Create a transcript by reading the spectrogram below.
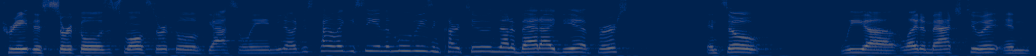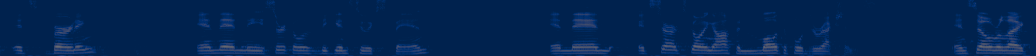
create this circle. It's a small circle of gasoline, you know, just kind of like you see in the movies and cartoons. Not a bad idea at first. And so we uh, light a match to it, and it's burning. And then the circle begins to expand. And then it starts going off in multiple directions. And so we're like,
